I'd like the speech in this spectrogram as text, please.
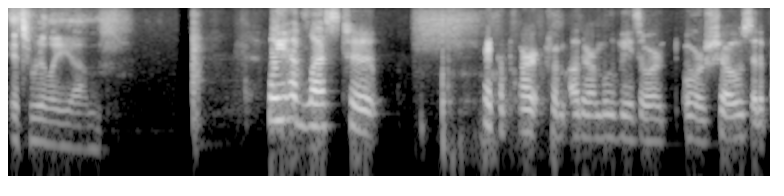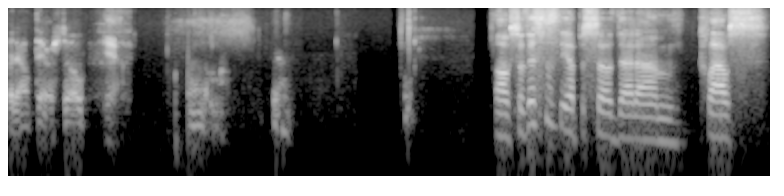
It's really um, Well, you have less to pick apart from other movies or or shows that have been out there. So. Yeah. Um, oh so this is the episode that um Klaus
